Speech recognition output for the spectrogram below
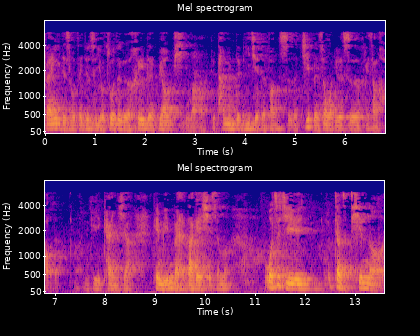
翻译的时候，他就是有做这个黑的标题嘛啊，就他们的理解的方式，基本上我觉得是非常好的啊，你可以看一下，可以明白他大概写什么。我自己。这样子听呢，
